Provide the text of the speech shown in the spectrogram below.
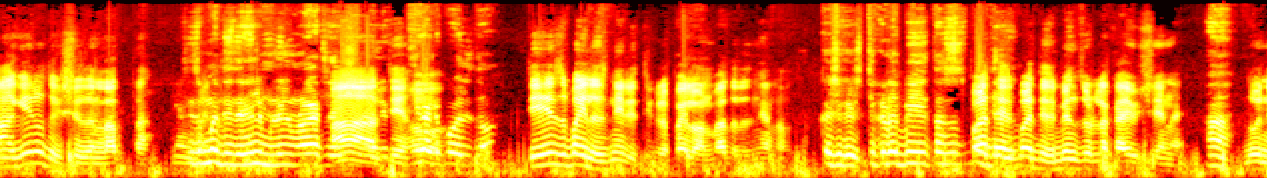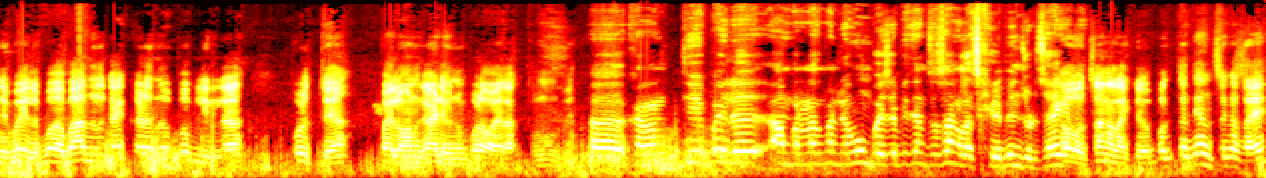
हा गेलो होतो सीझनला आता तिथं मध्ये हेल्मेट हेल्मेट हा, ते, घातलं हो. गाडी पळली तेव्हा. तेच बैलच नेले तिकडे पहिलवान बादलच नेला होता. कशी कशी? तिकडे बी तसंच पळते पळते. पळते बेंचोडला काय विषय नाही. हा. दोन्ही बैल ब- बादल काय कळत पब्लिकला पळतोय. पहिलवान गाडीवरून पळवायला लागतो मुंबईत. अं, कारण ते पहिलं अंबरनाथ म्हणलं मुंबईचा बी त्यांचा चांगलाच खेळ बिनजोडचा आहे का? हो चांगला खेळ. फक्त त्यांचं कसं आहे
